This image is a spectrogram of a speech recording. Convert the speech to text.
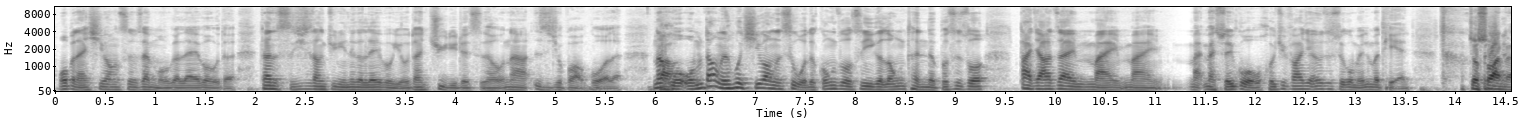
我本来希望是在某个 level 的，但是实际上距离那个 level 有一段距离的时候，那日子就不好过了。那我我们当然会希望的是我的工作是一个 long term 的，不是说大家在买买买买水果，我回去发现，呃，这水果没那么甜，就算了。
